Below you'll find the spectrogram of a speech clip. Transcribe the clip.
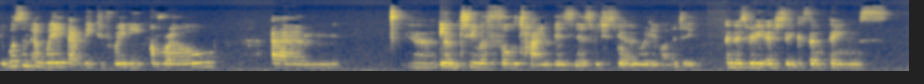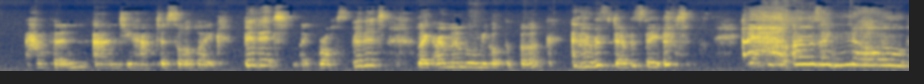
it wasn't a way that we could really grow um, Yeah. Into a full time business, which is what Yeah. we really want to do. and it's really interesting because then things happen and you have to sort of like pivot, like Ross pivot. Like I remember when we got the book and I was devastated. I was like, no,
